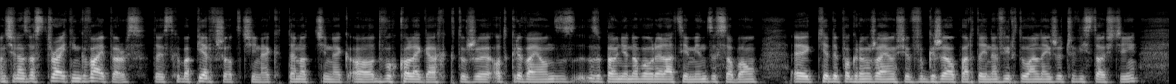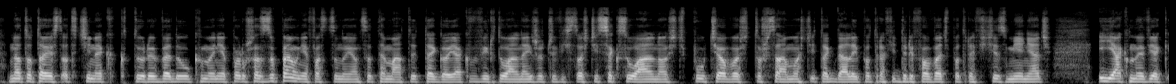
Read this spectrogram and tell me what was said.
on się nazywa Striking Vipers. To jest chyba pierwszy odcinek. Ten odcinek o dwóch kolegach, którzy odkrywają zupełnie nową relację między sobą, e, kiedy pogrążają się w grze opartej na wirtualnej rzeczywistości. No to to jest odcinek, który według mnie porusza zupełnie fascynujące tematy tego, jak w wirtualnej rzeczywistości seksualność, płciowość, tożsamość i tak dalej potrafi dryfować, potrafi się zmieniać i jak my, w, jak,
